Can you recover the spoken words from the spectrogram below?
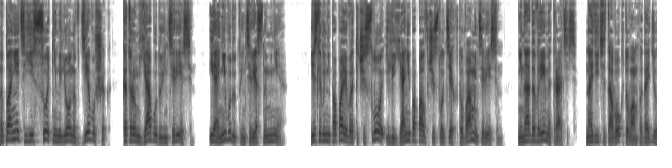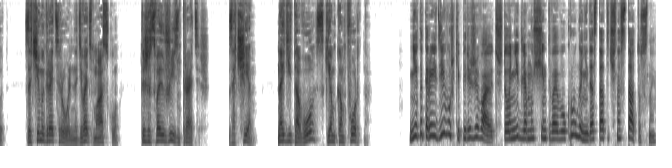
На планете есть сотни миллионов девушек, которым я буду интересен, и они будут интересны мне. Если вы не попали в это число, или я не попал в число тех, кто вам интересен, не надо время тратить. Найдите того, кто вам подойдет. Зачем играть роль, надевать маску? Ты же свою жизнь тратишь. Зачем? Найди того, с кем комфортно. Некоторые девушки переживают, что они для мужчин твоего круга недостаточно статусны.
